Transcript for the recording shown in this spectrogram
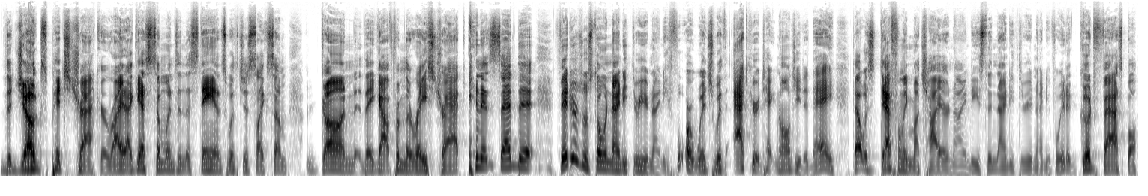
the Jugs pitch tracker, right? I guess someone's in the stands with just like some gun they got from the racetrack, and it said that Fidrych was throwing 93 or 94, which with accurate technology today, that was definitely much higher 90s than 93 or 94. He had a good fastball,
